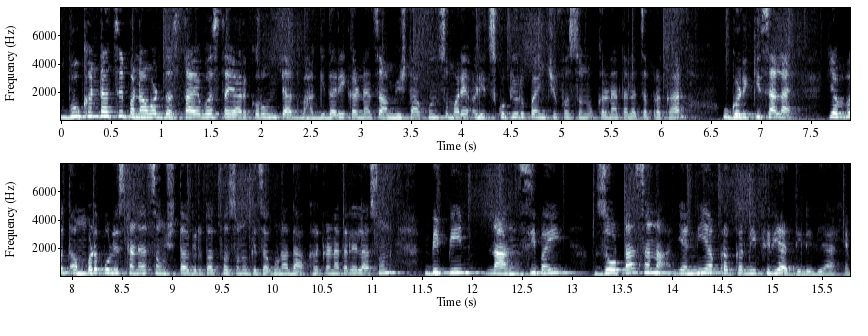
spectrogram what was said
भूखंडाचे बनावट दस्तऐवज तयार करून त्यात भागीदारी करण्याचा आमिष दाखवून सुमारे अडीच कोटी रुपयांची फसवणूक करण्यात आल्याचा प्रकार उघडकीस आलाय याबाबत अंबड पोलीस ठाण्यात संशयिताविरोधात फसवणुकीचा गुन्हा दाखल करण्यात आलेला असून बिपिन नानझीबाई जोटासना यांनी या प्रकरणी फिर्याद दिलेली आहे.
